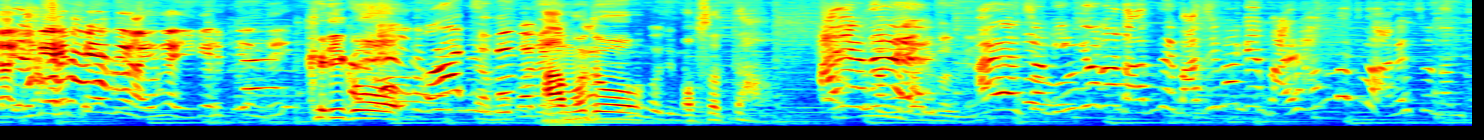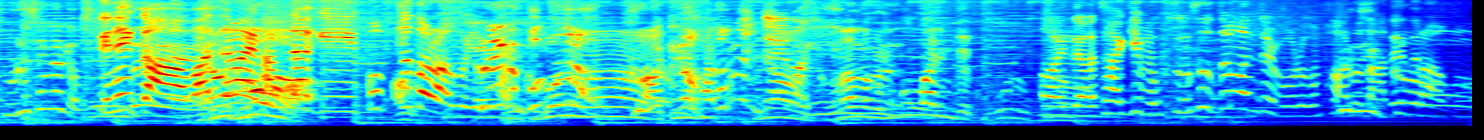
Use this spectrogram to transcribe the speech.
야 이게 해피엔딩 아니냐 이게 해피엔딩? 그리고 와 지는 아무도 없었다 아니 근데. 아니 진짜 민규가 나한테 마지막에 말 한마디만 안 했으면 난 부를 생각이 없었는데 그니까 마지막에 그거- 갑자기 꼽주더라고 얘. 그러니까 아니, 그거는 그거 아, 그냥 하- 그냥 장난으로 해본 말인데 그거를 어 그냥- 내가 자기 목숨 소중한 줄 모르고 바로 그니까. 나대더라고.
